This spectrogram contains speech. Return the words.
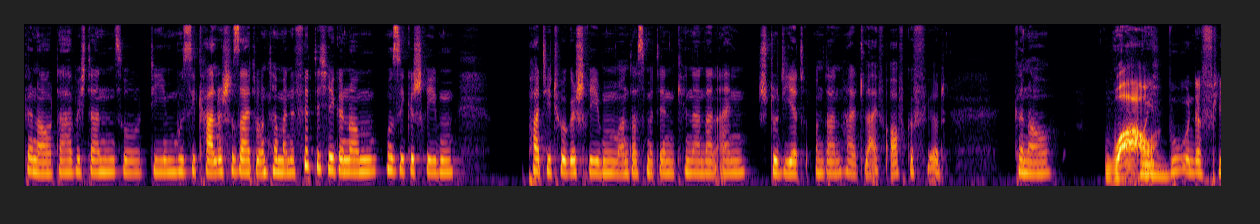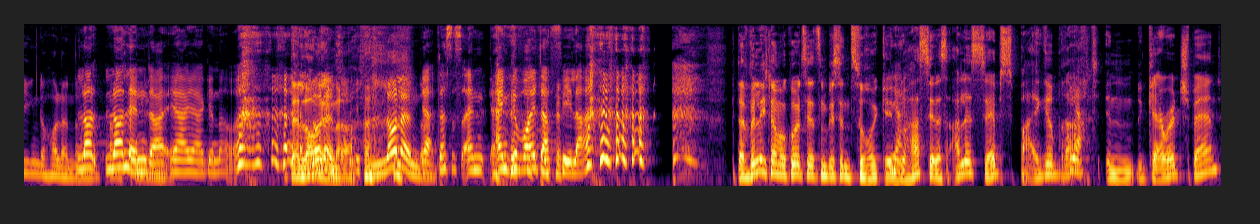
genau, da habe ich dann so die musikalische Seite unter meine Fittiche genommen, Musik geschrieben, Partitur geschrieben und das mit den Kindern dann einstudiert und dann halt live aufgeführt. Genau. Wow. Bu und der fliegende Holländer. Lo Lolländer, ja, ja, genau. Der Lolländer. Ich Lolländer. ja, das ist ein, ein gewollter Fehler. Da will ich noch mal kurz jetzt ein bisschen zurückgehen. Ja. Du hast dir das alles selbst beigebracht Ja. in GarageBand.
